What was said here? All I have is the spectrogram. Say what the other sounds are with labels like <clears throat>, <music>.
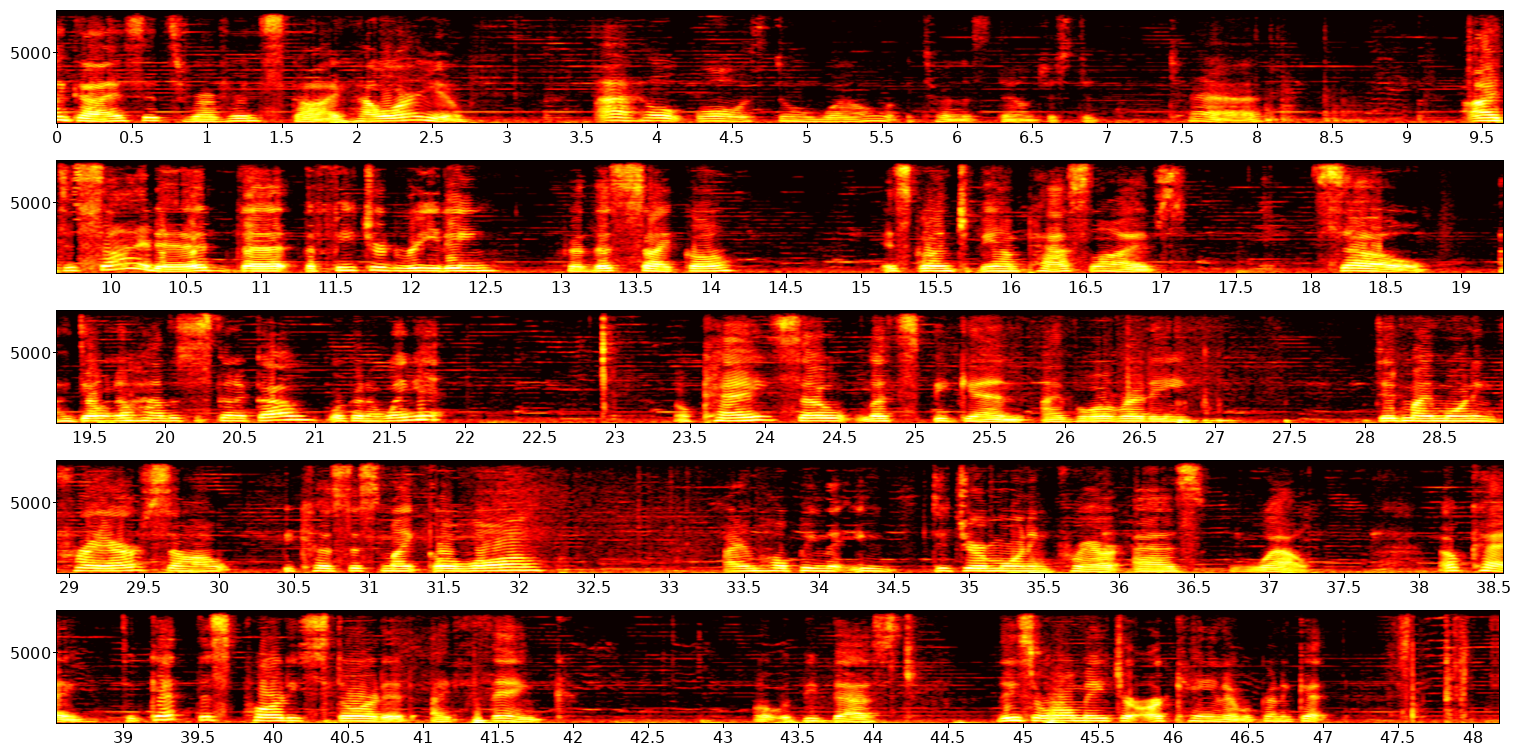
Hi guys, it's Reverend Sky. How are you? I hope all is doing well. Let me turn this down just a tad. I decided that the featured reading for this cycle is going to be on past lives. So, I don't know how this is going to go. We're going to wing it. Okay, so let's begin. I've already did my morning prayer so because this might go long I'm hoping that you did your morning prayer as well. Okay to get this party started I think what would be best these are all major arcana. We're going to get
